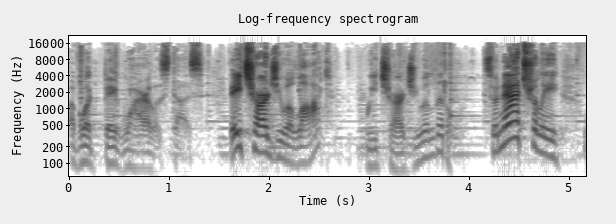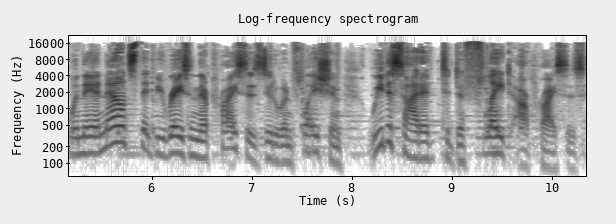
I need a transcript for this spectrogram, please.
of what Big Wireless does. They charge you a lot, we charge you a little. So naturally, when they announced they'd be raising their prices due to inflation, we decided to deflate our prices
